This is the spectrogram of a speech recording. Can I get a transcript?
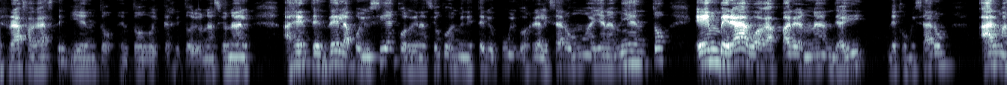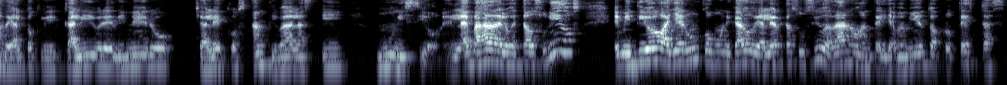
ráfagas de viento en todo el territorio nacional. Agentes de la policía, en coordinación con el Ministerio Público, realizaron un allanamiento en Veragua, Gaspar Hernández. Ahí decomisaron armas de alto calibre, dinero, chalecos antibalas y municiones. La Embajada de los Estados Unidos emitió ayer un comunicado de alerta a sus ciudadanos ante el llamamiento a protestas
